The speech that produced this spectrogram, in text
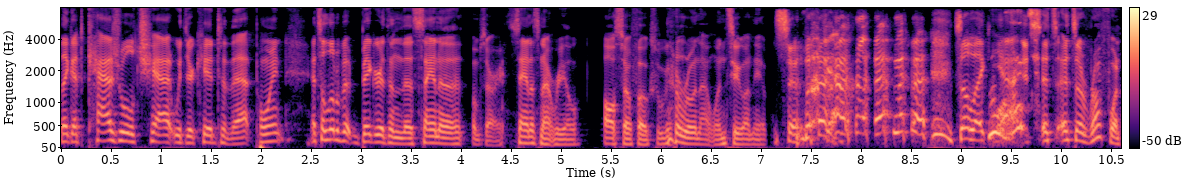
like a casual chat with your kid to that point? It's a little bit bigger than the Santa. I'm sorry, Santa's not real. Also, folks, we're gonna ruin that one too on the episode. so, like, yeah, it's, it's it's a rough one.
